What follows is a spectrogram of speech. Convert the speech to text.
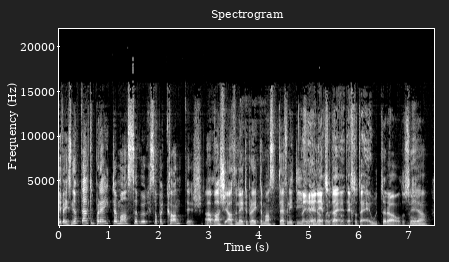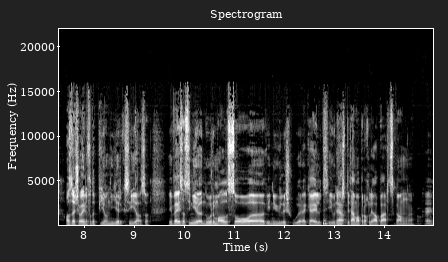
ich weiß nicht, ob der der breiten Masse wirklich so bekannt ist. Aber, also nicht der breiten Masse definitiv Nein, nicht. nein, echt so der, echt so der Älteren oder so. Ja. Also, er war schon einer von den Pionieren gewesen. Also, ich weiss, dass seine nur mal so, äh, Vinyl ist geil gewesen. Und Ja. er ist bei dem aber auch ein bisschen abwärts gegangen. Okay.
